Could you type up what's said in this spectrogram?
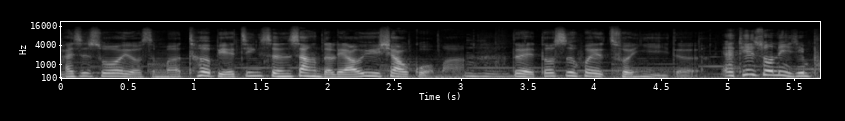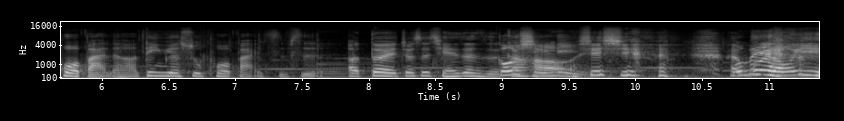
还是说有什么特别精神上的疗愈效果吗？嗯、对，都是会存疑的。哎，听说你已经破百了，订阅数破百是不是？呃，对，就是前一阵。恭喜你，谢谢，很不容易。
